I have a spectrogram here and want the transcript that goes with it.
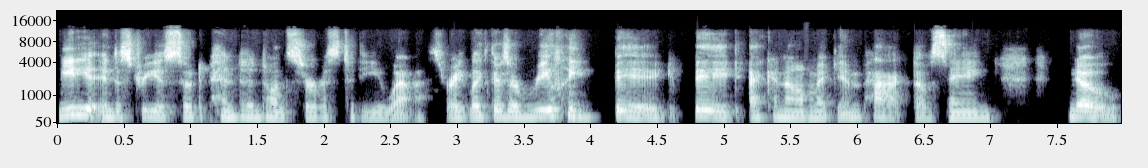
media industry is so dependent on service to the US, right? Like there's a really big, big economic impact of saying, no,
